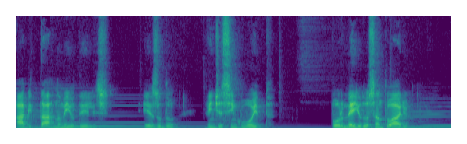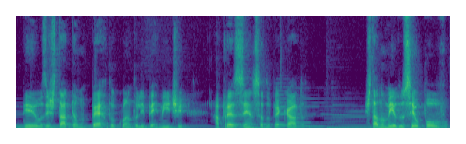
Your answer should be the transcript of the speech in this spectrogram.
habitar no meio deles. Êxodo 25:8. Por meio do santuário, Deus está tão perto quanto lhe permite a presença do pecado. Está no meio do seu povo,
